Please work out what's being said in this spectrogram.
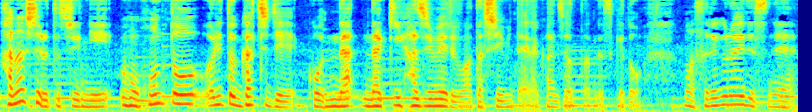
話してる途中にもう本当割とガチでこう泣き始める私みたいな感じだったんですけどまあそれぐらいですね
